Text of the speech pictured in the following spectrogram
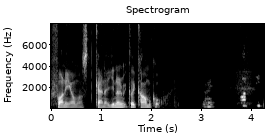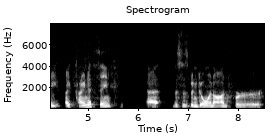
funny, almost kind of, you know, what I mean? like comical. Right. I, kind of think that this has been going on for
